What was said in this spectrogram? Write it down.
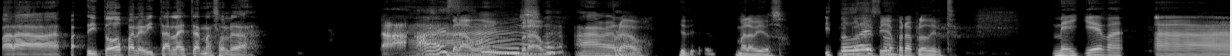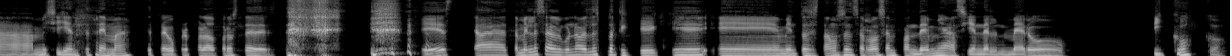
Para, pa- y todo para evitar la eterna soledad. Ah, bravo, eh, bravo, Ah, bravo. Maravilloso. Y Me todo paro de pie para aplaudirte. me lleva a mi siguiente tema que traigo preparado para ustedes. que es, ah, también les alguna vez les platiqué que eh, mientras estábamos encerrados en pandemia, así en el mero pico, Co-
